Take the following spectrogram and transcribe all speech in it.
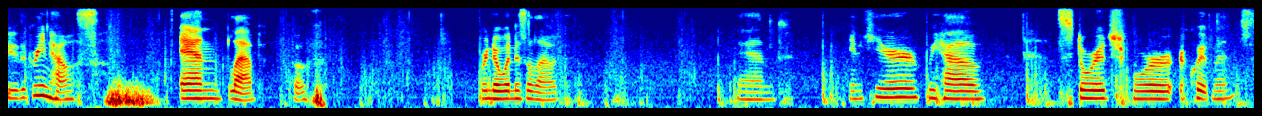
To the greenhouse and lab, both. Where no one is allowed. And in here we have storage for equipment,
